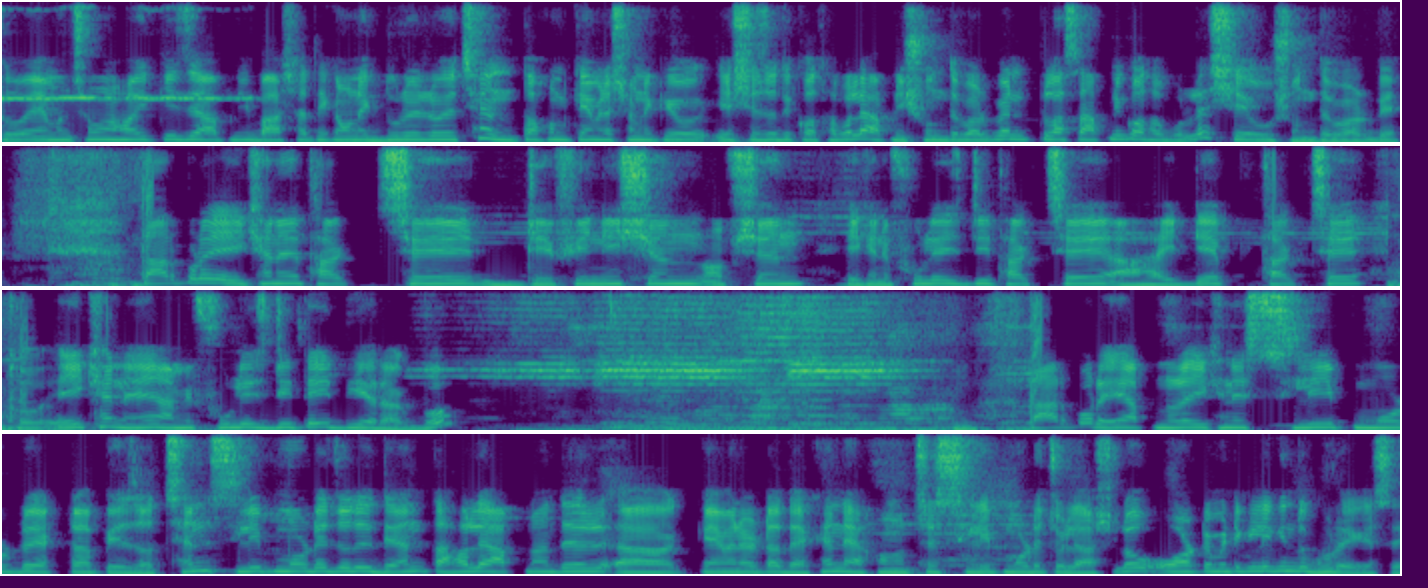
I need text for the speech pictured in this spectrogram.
তো এমন সময় হয় কি যে আপনি বাসা থেকে অনেক দূরে রয়েছেন, তখন ক্যামেরার সামনে কেউ এসে যদি কথা বলে, আপনি শুনতে পারবেন প্লাস আপনি কথা বললে সেও শুনতে পারবে। তারপরে এইখানে থাকছে ডেফিনিশন অপশন এখানে ফুল এইচডি থাকছে হাই ডেপ থাকছে। তো এইখানে আমি ফুল এইচডিতেই দিয়ে রাখব। তারপরে আপনারা এখানে স্লিপ মোডে একটা পেয়ে যাচ্ছেন। স্লিপ মোডে যদি দেন, তাহলে আপনাদের ক্যামেরাটা দেখেন, এখন হচ্ছে স্লিপ মোডে চলে আসলো। অটোমেটিক্যালি কিন্তু ঘুরে গেছে।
